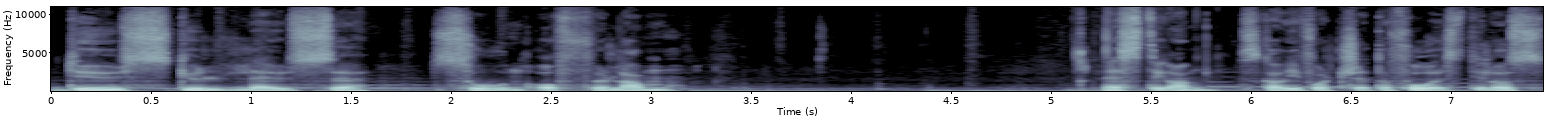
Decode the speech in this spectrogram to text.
du skuldlause sonofferlam. Neste gang skal vi fortsette å forestille oss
